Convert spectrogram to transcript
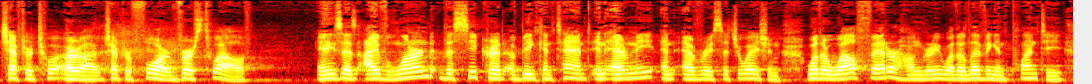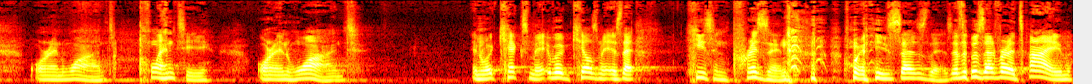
chapter, 12, or, uh, chapter 4, verse 12. And he says, I've learned the secret of being content in any and every situation, whether well fed or hungry, whether living in plenty or in want. Plenty or in want. And what kicks me, what kills me is that he's in prison when he says this. If there was ever a time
